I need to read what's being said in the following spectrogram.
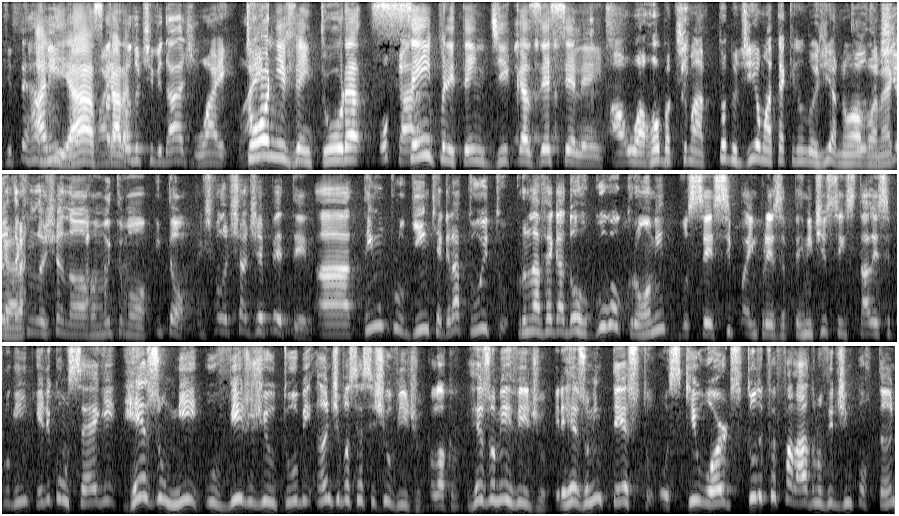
de ferramenta Aliás, para cara, produtividade? Uai. Tony Ventura sempre tem dicas excelentes. O arroba que chama Todo Dia Uma Tecnologia Nova, Todo né, dia cara? tecnologia nova, muito bom. Então, a gente falou de chat GPT. Uh, ah, tem um plugin que é gratuito para o navegador Google Chrome. Você, se a empresa permitir, você instala esse plugin. Ele consegue resumir o vídeo de YouTube antes de você assistir o vídeo. Coloca resumir vídeo. Ele resume em texto os keywords, tudo que foi falado no vídeo de importante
